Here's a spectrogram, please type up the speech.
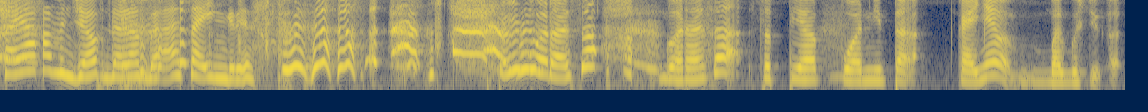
Saya akan menjawab dalam bahasa Inggris. tapi gue rasa gue rasa setiap wanita kayaknya bagus juga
